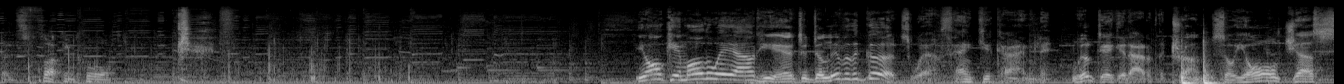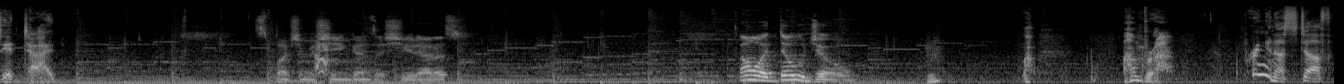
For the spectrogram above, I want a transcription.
But it's fucking cool. You all came all the way out here to deliver the goods. Well, thank you kindly. We'll take it out of the trunk, so you all just sit tight. It's a bunch of machine guns that shoot at us. Oh, a dojo. Hmm? Umbra. Bringing us stuff.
